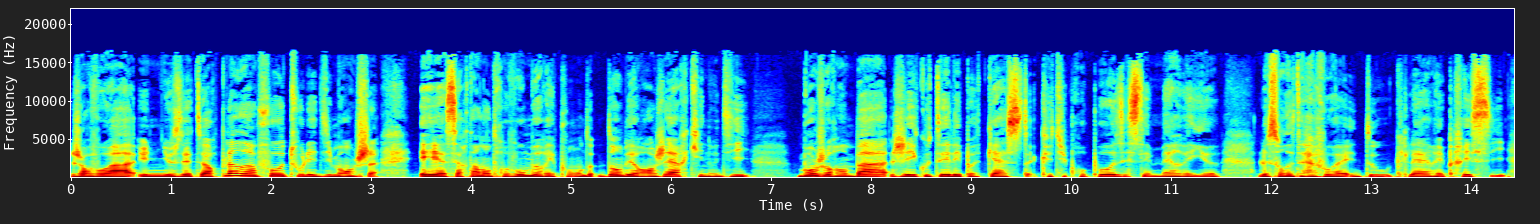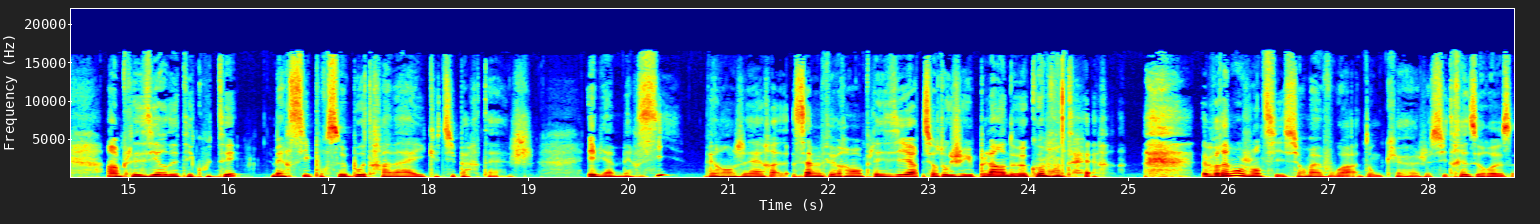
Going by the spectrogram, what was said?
J'envoie une newsletter plein d'infos tous les dimanches et certains d'entre vous me répondent, dont Bérangère qui nous dit Bonjour en bas, j'ai écouté les podcasts que tu proposes et c'est merveilleux. Le son de ta voix est doux, clair et précis. Un plaisir de t'écouter. Merci pour ce beau travail que tu partages. Eh bien, merci, Bérangère. Ça me fait vraiment plaisir. Surtout que j'ai eu plein de commentaires vraiment gentils sur ma voix. Donc, euh, je suis très heureuse.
